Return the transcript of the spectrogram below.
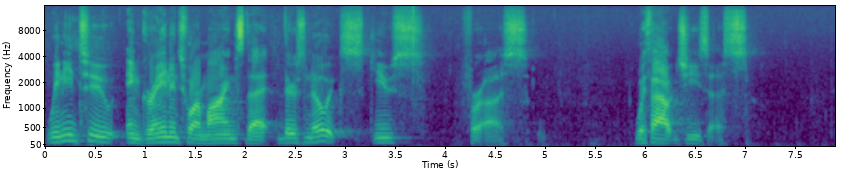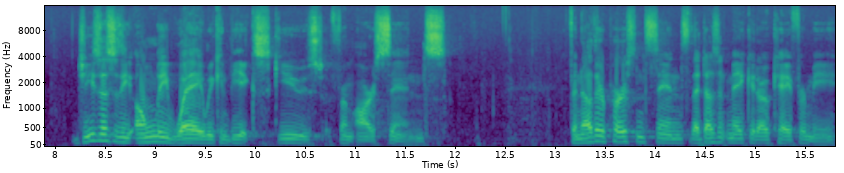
we need to ingrain into our minds that there's no excuse for us without Jesus. Jesus is the only way we can be excused from our sins. If another person sins, that doesn't make it okay for me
